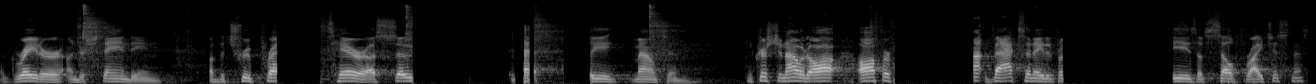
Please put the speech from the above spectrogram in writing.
a greater understanding of the true presence terror associated with that holy mountain. And Christian, I would offer not vaccinated from the disease of self righteousness,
